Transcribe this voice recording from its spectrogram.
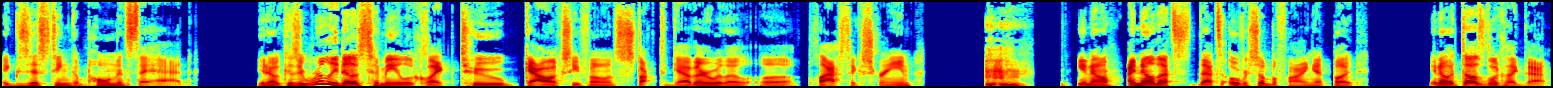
existing components they had. You know, because it really does to me look like two Galaxy phones stuck together with a, a plastic screen. you know, I know that's that's oversimplifying it, but you know, it does look like that.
